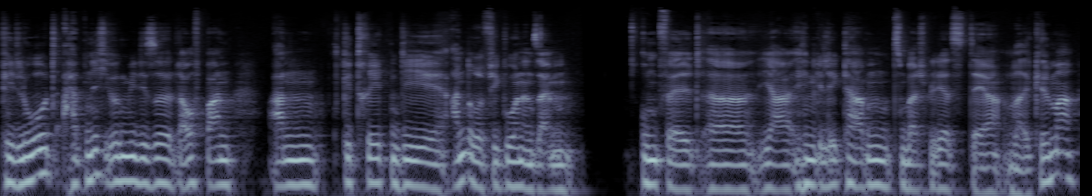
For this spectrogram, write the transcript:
Pilot, hat nicht irgendwie diese Laufbahn angetreten, die andere Figuren in seinem Umfeld äh, ja hingelegt haben. Zum Beispiel jetzt der Val Kilmer,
